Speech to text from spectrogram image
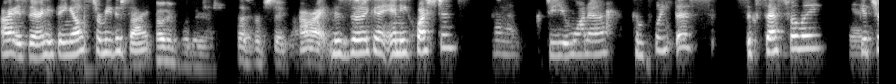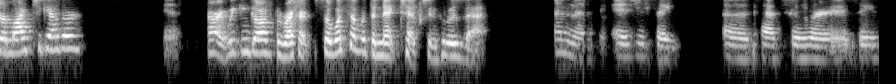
All right, is there anything else from either side? Nothing for the- Nothing from state. All right, Ms. Zuniga, any questions? Do you want to complete this successfully? Yes. Get your life together? Yes. All right, we can go off the record. So what's up with the neck tattoo? Who is that? And then it's just like a tattoo where it says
